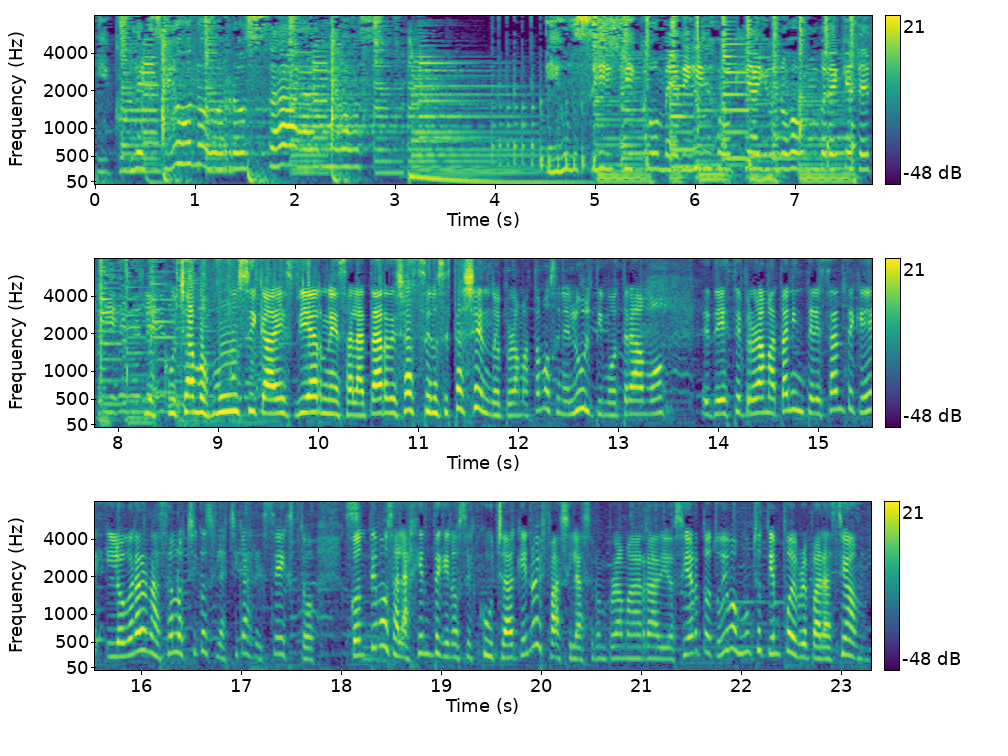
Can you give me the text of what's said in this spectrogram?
y colecciono rosarios. Y un psíquico me dijo que hay un hombre que te tiene. Y escuchamos música, es viernes a la tarde, ya se nos está yendo el programa, estamos en el último tramo de este programa tan interesante que lograron hacer los chicos y las chicas de sexto. Contemos a la gente que nos escucha que no es fácil hacer un programa de radio, ¿cierto? Tuvimos mucho tiempo de preparación,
